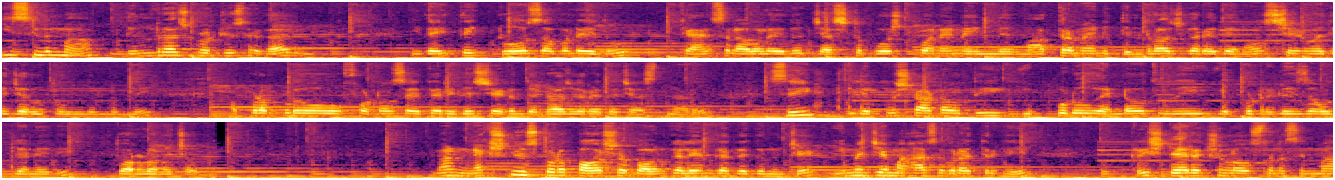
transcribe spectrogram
ఈ సినిమా దిల్ రాజు ప్రొడ్యూసర్గా ఇదైతే క్లోజ్ అవ్వలేదు క్యాన్సిల్ అవ్వలేదు జస్ట్ పోస్ట్ పోన్ అయిన మాత్రమే అని దిల్ రాజు గారు అయితే అనౌన్స్ చేయడం అయితే జరుగుతుంది ఉంటుంది అప్పుడప్పుడు ఫొటోస్ అయితే రిలీజ్ చేయడం దిల్ రాజు గారు అయితే చేస్తున్నారు. సి ఇది ఎప్పుడు స్టార్ట్ అవుతుంది ఎప్పుడు ఎండ్ అవుతుంది ఎప్పుడు రిలీజ్ అవుతుంది అనేది త్వరలోనే చూద్దాం. మన నెక్స్ట్ న్యూస్ కూడా పవర్ షో పవన్ కళ్యాణ్ గారి దగ్గర నుంచే. ఈ మధ్య మహాశివరాత్రికి క్రిష్ డైరెక్షన్లో వస్తున్న సినిమా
